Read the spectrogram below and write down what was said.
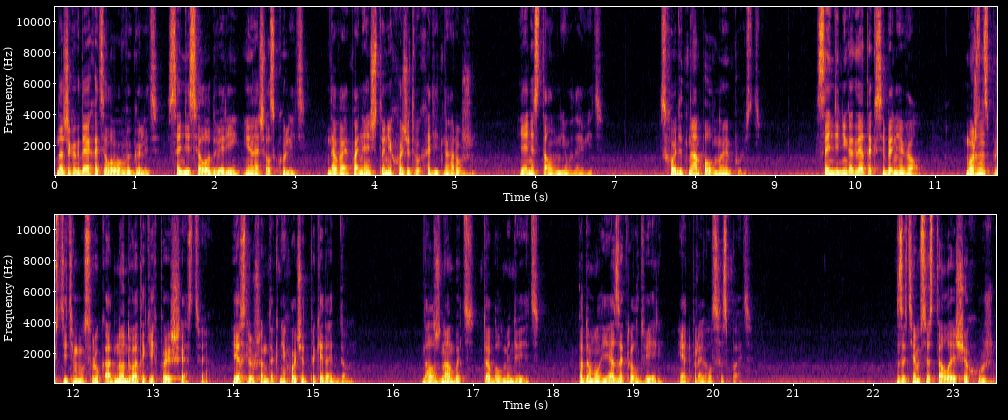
Даже когда я хотел его выгулить, Сэнди сел у двери и начал скулить, давая понять, что не хочет выходить наружу. Я не стал на него давить. Сходит на пол, ну и пусть. Сэнди никогда так себя не вел. Можно спустить ему с рук одно-два таких происшествия, если уж он так не хочет покидать дом. Должно быть, то был медведь. Подумал я, закрыл дверь и отправился спать. Затем все стало еще хуже.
